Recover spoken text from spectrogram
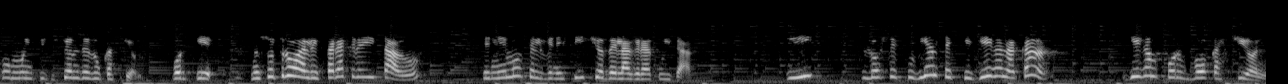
como institución de educación, porque nosotros al estar acreditados tenemos el beneficio de la gratuidad y los estudiantes que llegan acá llegan por vocación,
